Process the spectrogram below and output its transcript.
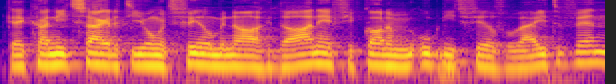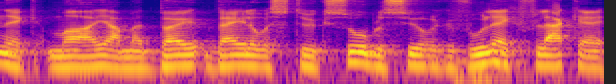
Kijk, ik ga niet zeggen dat die jongen het fenomenaal gedaan heeft. Je kan hem ook niet veel verwijten, vind ik. Maar ja, met Bijlo is het natuurlijk zo blessuregevoelig. Vlekken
